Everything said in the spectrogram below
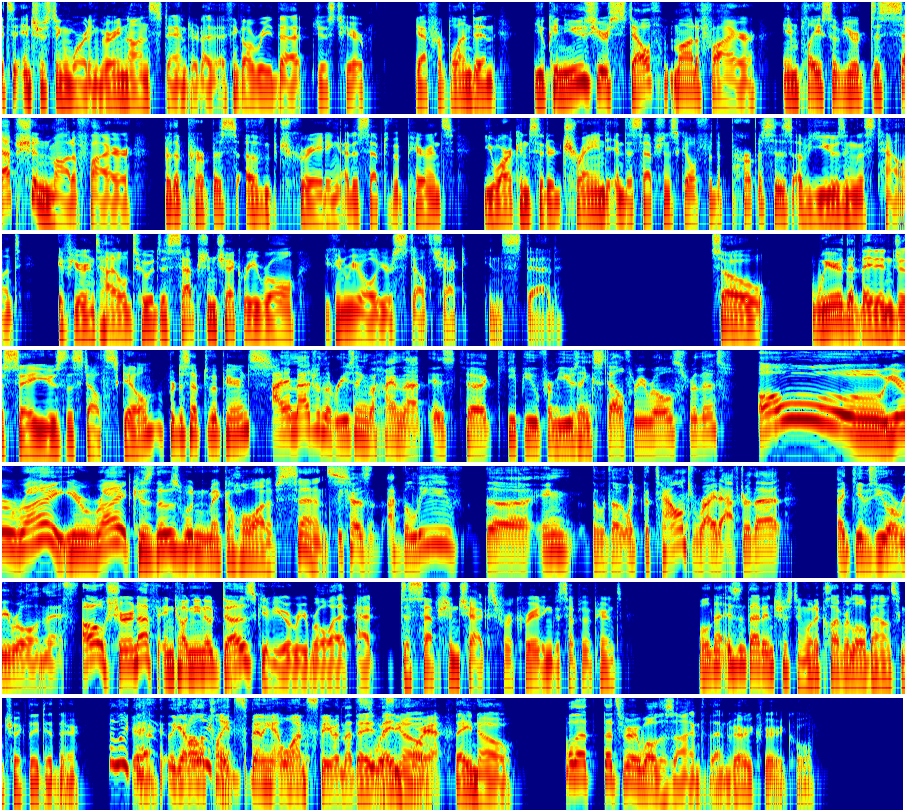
it's an interesting wording, very non-standard. I, I think I'll read that just here. Yeah, for blend in, you can use your stealth modifier in place of your deception modifier for the purpose of creating a deceptive appearance. You are considered trained in deception skill for the purposes of using this talent. If you're entitled to a deception check reroll, you can reroll your stealth check instead. So weird that they didn't just say use the stealth skill for deceptive appearance. I imagine the reasoning behind that is to keep you from using stealth rerolls for this. Oh, you're right. You're right because those wouldn't make a whole lot of sense. because I believe the in the, the like the talent right after that it gives you a reroll on this. oh, sure enough, incognito does give you a reroll at at deception checks for creating deceptive appearance. Well, isn't that interesting? What a clever little balancing trick they did there. I like that. they got I all like the plates that. spinning at once, Stephen. That's They Swissy they know. for you. They know. Well, that that's very well designed. Then very very cool.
